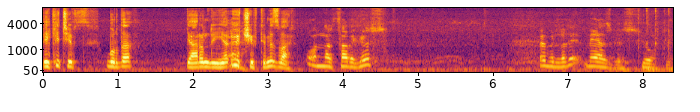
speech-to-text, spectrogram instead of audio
İki çift burada. Yarım dünya. Üç çiftimiz var. Onlar sarı göz. Öbürleri beyaz göz, yoğurt göz.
